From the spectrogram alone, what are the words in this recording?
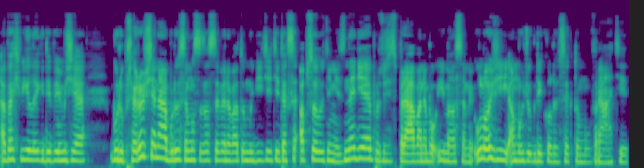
a ve chvíli, kdy vím, že budu přerušená, budu se muset zase věnovat tomu dítěti, tak se absolutně nic neděje, protože zpráva nebo e-mail se mi uloží a můžu kdykoliv se k tomu vrátit.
